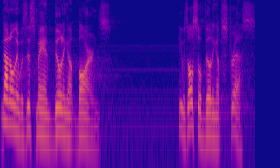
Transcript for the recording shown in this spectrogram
Not only was this man building up barns, he was also building up stress.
